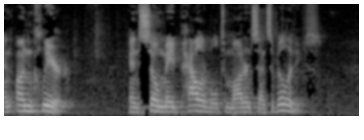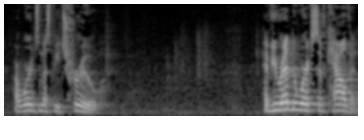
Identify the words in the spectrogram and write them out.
and unclear, and so made palatable to modern sensibilities. Our words must be true. Have you read the works of Calvin?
